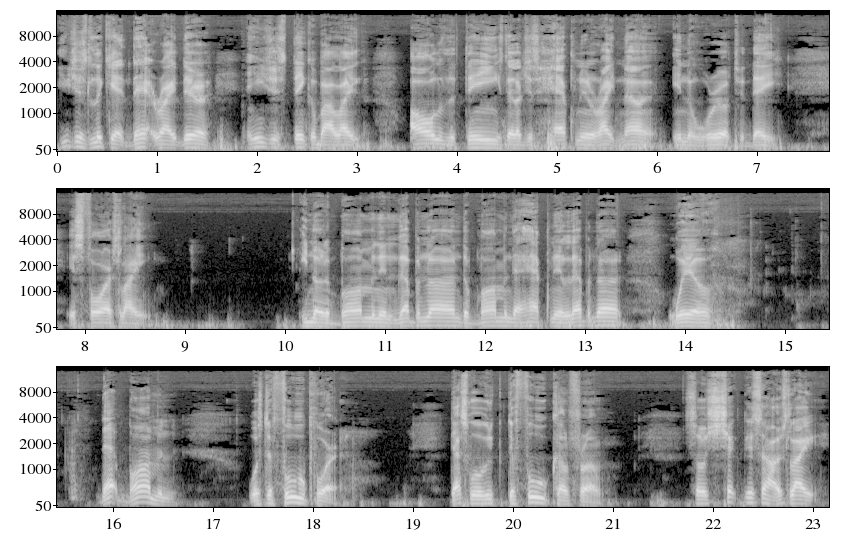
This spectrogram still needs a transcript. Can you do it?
you just look at that right there and you just think about like all of the things that are just happening right now in the world today as far as like you know the bombing in Lebanon, the bombing that happened in Lebanon. Well, that bombing was the food port. That's where we, the food come from. So check this out. It's like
